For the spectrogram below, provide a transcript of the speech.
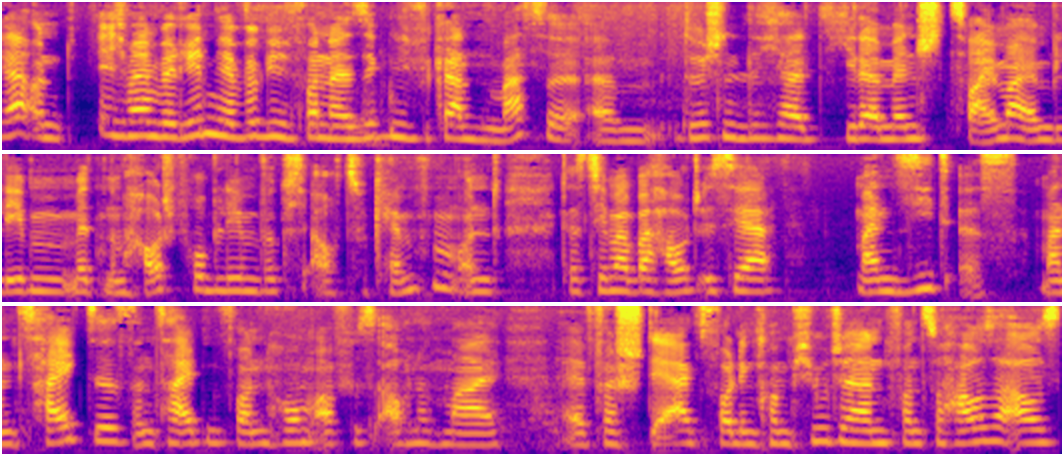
Ja, und ich meine, wir reden ja wirklich von einer signifikanten Masse. Ähm, durchschnittlich hat jeder Mensch zweimal im Leben mit einem Hautproblem wirklich auch zu kämpfen. Und das Thema bei Haut ist ja, man sieht es. Man zeigt es in Zeiten von Homeoffice auch nochmal äh, verstärkt vor den Computern von zu Hause aus.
